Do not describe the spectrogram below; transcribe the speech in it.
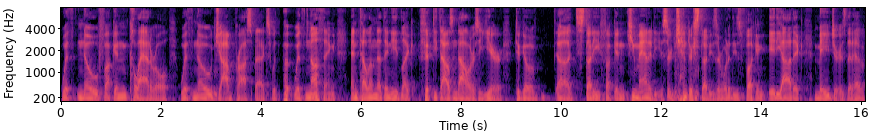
with no fucking collateral with no job prospects with with nothing and tell them that they need like $50,000 a year to go uh, study fucking humanities or gender studies or one of these fucking idiotic majors that have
